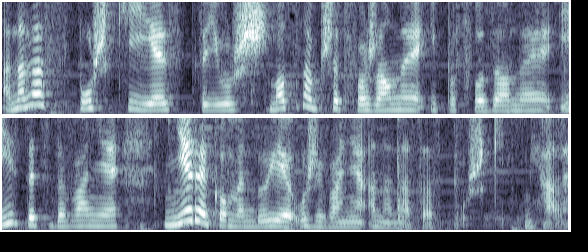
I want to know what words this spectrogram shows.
Ananas z puszki jest już mocno przetworzony i posłodzony i zdecydowanie nie rekomenduję używania ananasa z puszki. Michale.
